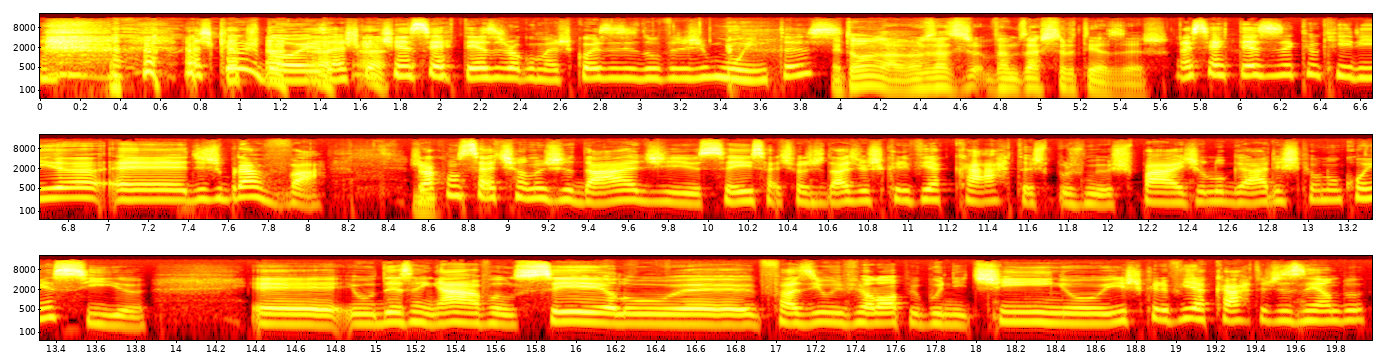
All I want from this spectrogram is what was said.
Acho que os dois. Acho que eu tinha certeza de algumas coisas e dúvidas de muitas. Então vamos às, vamos às certezas. As certezas é que eu queria é, desbravar. Já com sete anos de idade, seis, sete anos de idade, eu escrevia cartas para os meus pais de lugares que eu não conhecia. É, eu desenhava o selo, é, fazia o um envelope bonitinho e escrevia cartas dizendo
